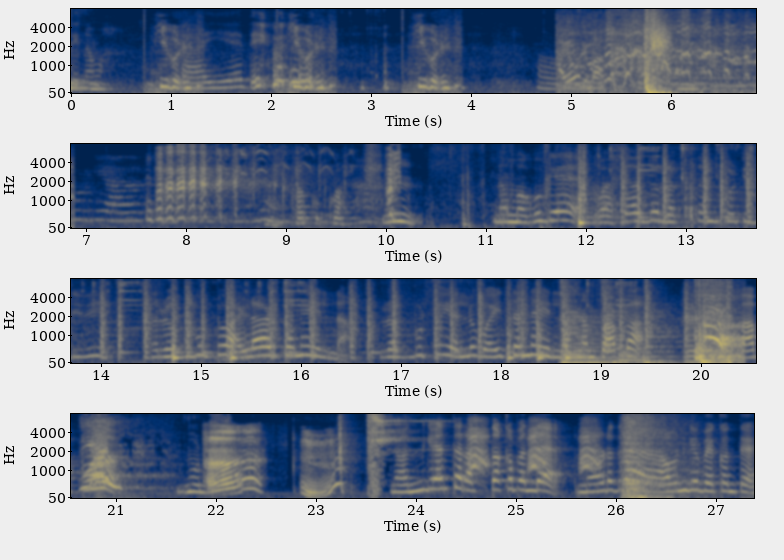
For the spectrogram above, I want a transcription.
ತಿನ್ನಮ್ಮ. ತಾಯಿಯೇ ದೇವರು. ಹ್ಮ್. ನಮ್ಮ ಮಗುಗೆ ಹೊಸದು ರಗ್ ತಂದು ಕೊಟ್ಟಿದ್ದೀವಿ ರಗ್ಬಿಟ್ಟು ಅಳ್ಳಾಡ್ತಾನೆ ಇಲ್ಲ. ರಗ್ಬಿಟ್ಟು ಎಲ್ಲೂ ಒಯ್ತಾನೆ ಇಲ್ಲ ನಮ್ಮ ಪಾಪ. ಪಾಪ. ನನಗೆ ಅಂತ ರಕ್ತ ತಕ ಬಂದೆ. ನೋಡಿದ್ರೆ ಅವನಿಗೆ ಬೇಕಂತೆ.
